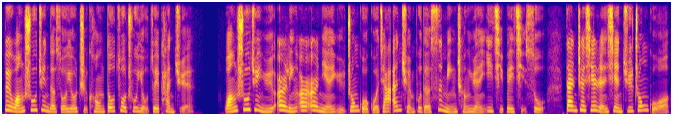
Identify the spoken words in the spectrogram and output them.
对王书俊的所有指控都作出有罪判决。王书俊于二零二二年与中国国家安全部的四名成员一起被起诉，但这些人现居中国，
